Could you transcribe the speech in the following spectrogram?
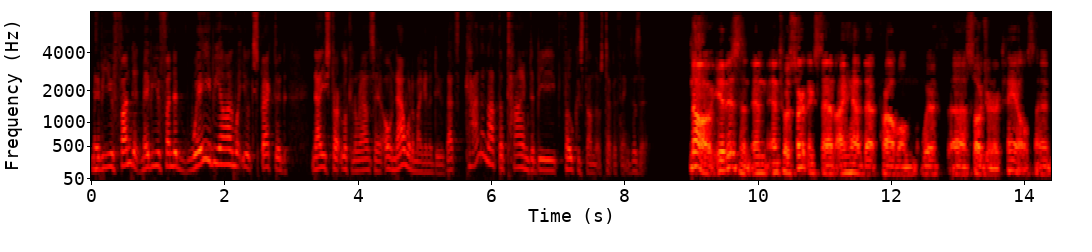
maybe you funded. Maybe you funded way beyond what you expected now you start looking around saying, oh, now what am I going to do? That's kind of not the time to be focused on those type of things, is it? No, it isn't. And, and to a certain extent, I had that problem with uh, Sojourner Tales. And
